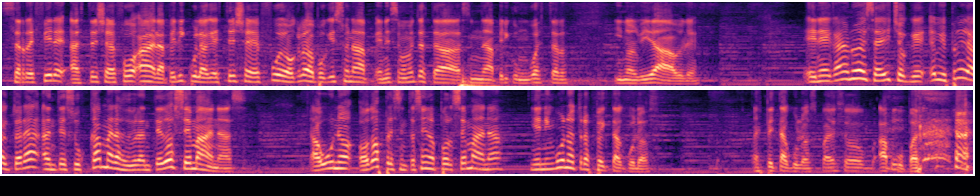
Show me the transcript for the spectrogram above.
se refiere a Estrella de Fuego. Ah, la película que Estrella de Fuego, claro, porque es una. En ese momento está haciendo una película, un western inolvidable. En el canal 9 se ha dicho que Elvis Presley actuará ante sus cámaras durante dos semanas. A uno o dos presentaciones por semana y en ningún otro espectáculos. Espectáculos, para eso Apu. para-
